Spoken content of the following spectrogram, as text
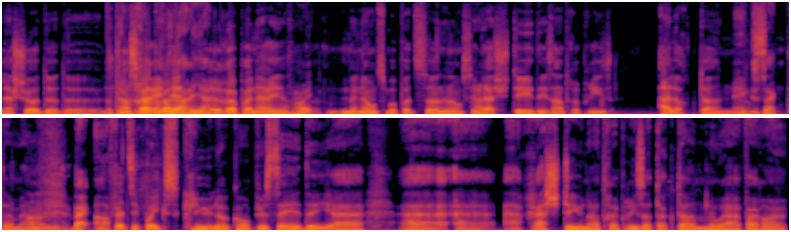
L'achat de, de, le transfert inter- reprenariat. euh, reprenariat. Oui. Mais non, tu ne m'as pas dit ça. Non, non, c'est Ouais. d'acheter des entreprises allochtones. Exactement. En- Ben, en fait, c'est pas exclu qu'on puisse aider à, à- à- à racheter une entreprise autochtone, là, ou à faire un-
